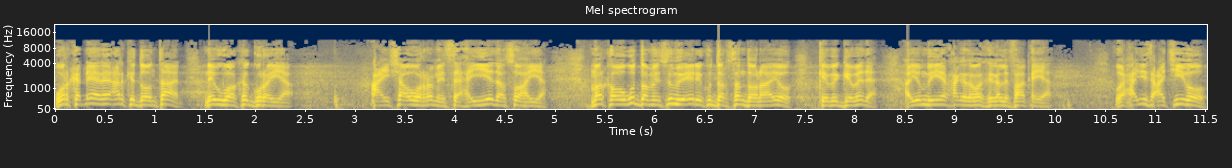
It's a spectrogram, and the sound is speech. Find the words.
Warka dheer ee arki doontaan nebigu waa ka guraya. Caaisha u warramaysa hayiyadaasoo haya. Marka ugu dambaysunbuu erey ku darsan doonaayo gebagabada ayuunbu yar xagga damba kaga lifaaqaya. Waa xadiis cajiiboo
